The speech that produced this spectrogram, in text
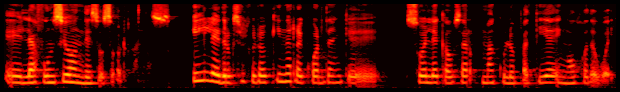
eh, la función de esos órganos. Y la hidroxicloroquina, recuerden que suele causar maculopatía en ojo de buey.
